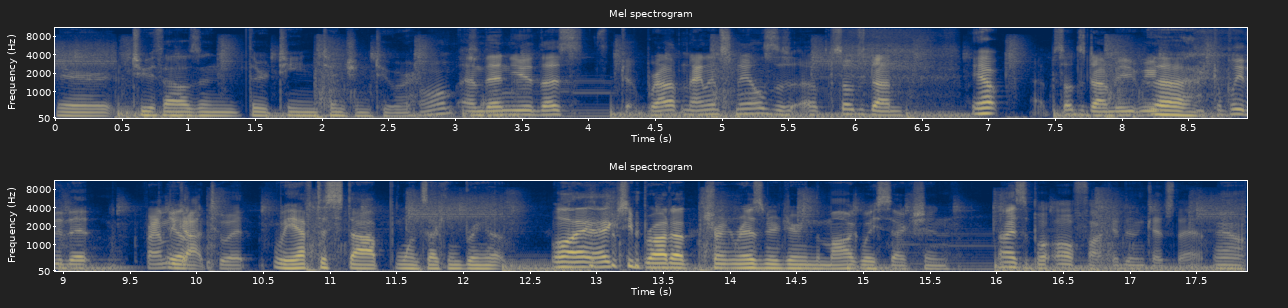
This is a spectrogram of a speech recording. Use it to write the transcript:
their 2013 Tension Tour. Well, and then you thus brought up Nine Inch Nails. The episode's done. Yep, Episode's done. We, we, Ugh. completed it. Finally Yep. got to it. we have to stop once I can bring up. Well, I actually brought up Trent Reznor during the Mogwai section. I suppose. Oh fuck! I didn't catch that. Yeah,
